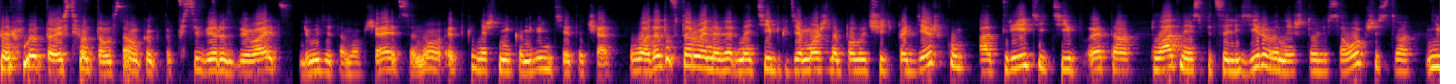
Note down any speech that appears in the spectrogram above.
ну, то есть он там сам как-то по себе разбивается, люди там общаются, но это, конечно, не комьюнити, это чат. Вот, это второй, наверное, тип, где можно получить поддержку, а третий тип — это платные специализированные, что ли, сообщества. Не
